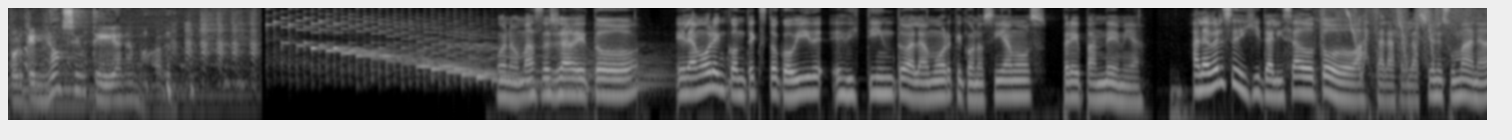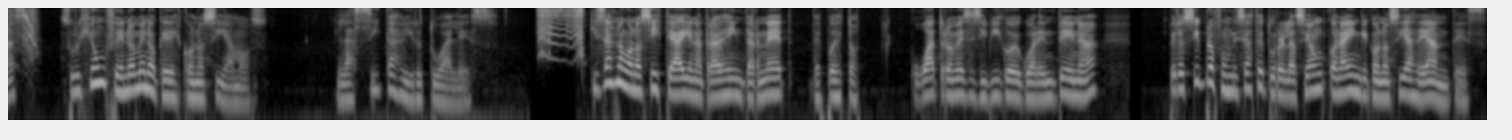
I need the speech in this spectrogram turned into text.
Porque no sentían amor. Bueno, más allá de todo, el amor en contexto COVID es distinto al amor que conocíamos pre-pandemia. Al haberse digitalizado todo, hasta las relaciones humanas, surgió un fenómeno que desconocíamos, las citas virtuales. Quizás no conociste a alguien a través de Internet después de estos cuatro meses y pico de cuarentena, pero sí profundizaste tu relación con alguien que conocías de antes.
